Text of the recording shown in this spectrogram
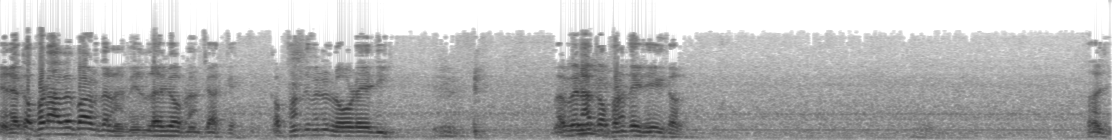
ਇਹਨੇ ਕੱਪੜਾ ਆਵੇ ਪਾੜ ਦੇਣਾ ਵੀ ਲੈ ਜਾਓ ਆਪਣਾ ਚੱਕ ਕੇ। ਕੱਫਣ ਦੀ ਮੈਨੂੰ ਲੋੜ ਏ ਨਹੀਂ। ਮੈਂ ਬਿਨਾਂ ਕੱਫਣ ਦੇ ਠੀਕ ਹਾਂ। ਹਾਂਜੀ।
